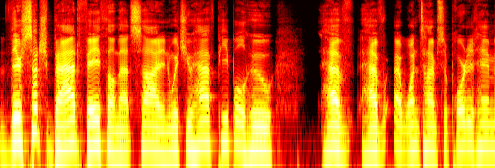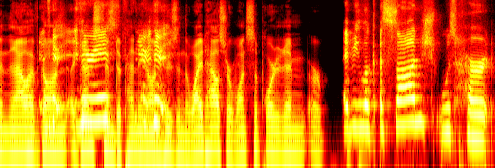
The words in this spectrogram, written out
there's such bad faith on that side in which you have people who have have at one time supported him and now have gone There- against there him depending there- on who's in the White House or once supported him or I mean, look, Assange was hurt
